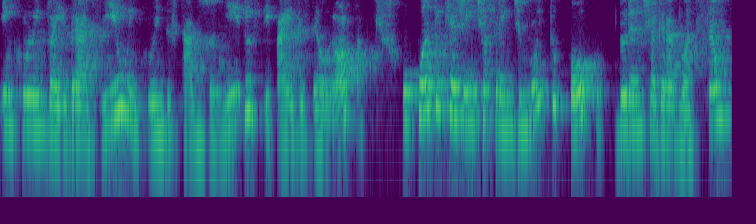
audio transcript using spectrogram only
incluindo aí Brasil, incluindo Estados Unidos e países da Europa, o quanto que a gente aprende muito pouco durante a graduação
